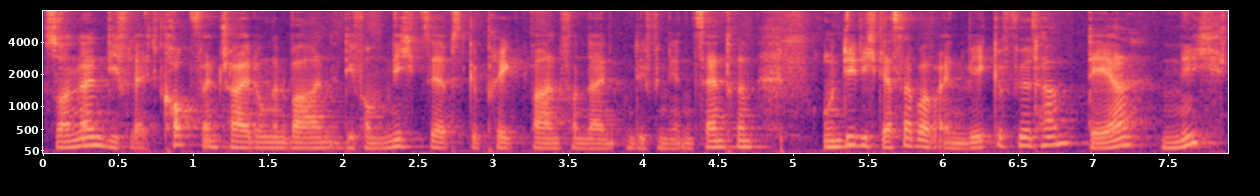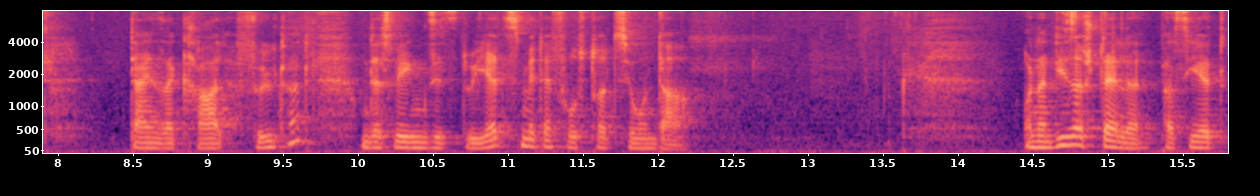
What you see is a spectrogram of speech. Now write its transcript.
sondern die vielleicht Kopfentscheidungen waren, die vom Nicht-Selbst geprägt waren, von deinen undefinierten Zentren und die dich deshalb auf einen Weg geführt haben, der nicht dein Sakral erfüllt hat und deswegen sitzt du jetzt mit der Frustration da. Und an dieser Stelle passiert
